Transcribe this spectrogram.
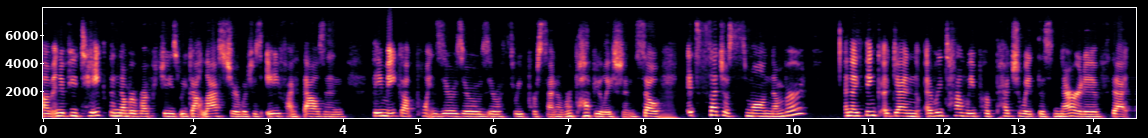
Um, and if you take the number of refugees we got last year, which was 85,000, they make up 0.0003% of our population. So mm. it's such a small number. And I think, again, every time we perpetuate this narrative that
